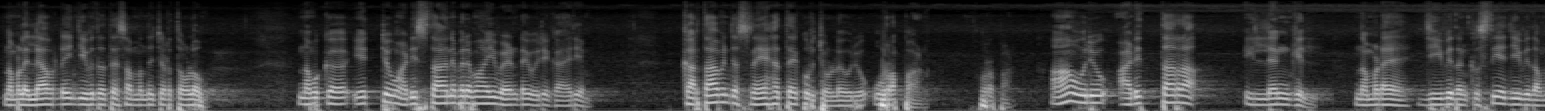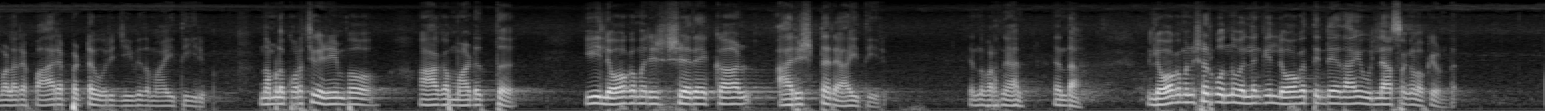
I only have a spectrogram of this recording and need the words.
നമ്മളെല്ലാവരുടെയും ജീവിതത്തെ സംബന്ധിച്ചിടത്തോളം നമുക്ക് ഏറ്റവും അടിസ്ഥാനപരമായി വേണ്ട ഒരു കാര്യം കർത്താവിന്റെ സ്നേഹത്തെക്കുറിച്ചുള്ള ഒരു ഉറപ്പാണ്. ഉറപ്പാണ്. ആ ഒരു അടിത്തറ ഇല്ലെങ്കിൽ നമ്മുടെ ജീവിതം ക്രിസ്തീയ ജീവിതം വളരെ പാരപ്പെട്ട ഒരു ജീവിതമായി തീരും നമ്മൾ കുറച്ച് കഴിയുമ്പോൾ ആകെ മടുത്ത് ഈ ലോകമനുഷ്യരെക്കാൾ അരിഷ്ടരായിത്തീരും. എന്ന് പറഞ്ഞാൽ എന്താ? ലോകമനുഷ്യർക്കൊന്നുമല്ലെങ്കിൽ ലോകത്തിന്റേതായ ഉല്ലാസങ്ങളൊക്കെ ഉണ്ട്.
